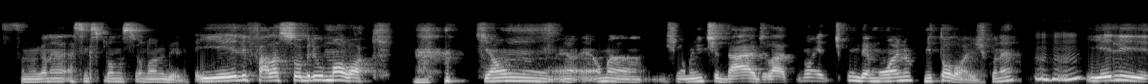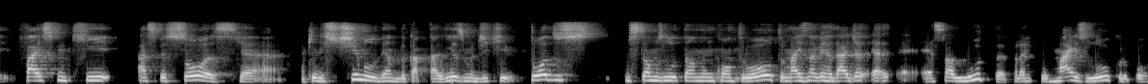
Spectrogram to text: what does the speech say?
se não me engano é assim que se pronuncia o nome dele. E ele fala sobre o Moloch, que é, um, é, é uma, é uma entidade lá, não é tipo um demônio mitológico, né? Uhum. E ele faz com que as pessoas, que é aquele estímulo dentro do capitalismo de que todos estamos lutando um contra o outro, mas na verdade é, é, essa luta pra, por mais lucro, por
